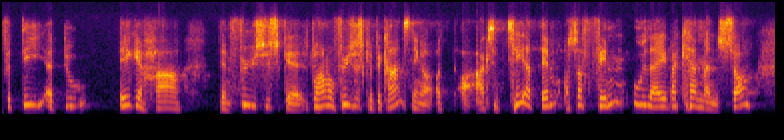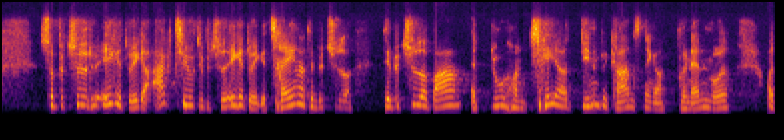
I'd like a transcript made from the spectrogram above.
fordi at du ikke har den fysiske, du har nogle fysiske begrænsninger, og, og acceptere dem, og så finde ud af, hvad kan man så, så betyder det ikke, at du ikke er aktiv, det betyder ikke, at du ikke træner, det betyder, det betyder bare, at du håndterer dine begrænsninger på en anden måde. Og,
